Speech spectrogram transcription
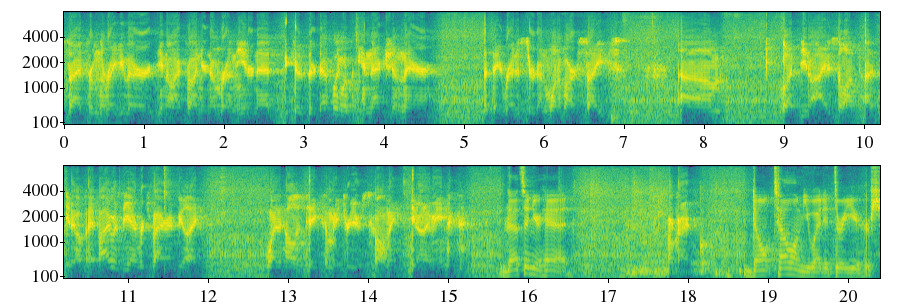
aside from the regular, you know, I found your number on the internet because there definitely was a connection there that they registered on one of our sites. Um, but you know, I just don't. want- uh, You know, if, if I was the average buyer, I'd be like, why the hell did it take somebody three years to call me? You know what I mean? That's in your head. okay. Don't tell them you waited three years.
